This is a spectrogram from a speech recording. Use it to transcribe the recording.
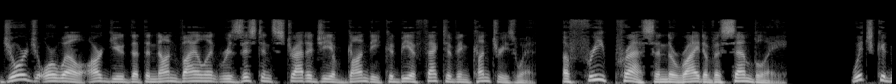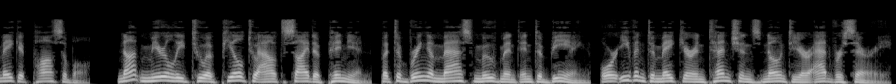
George Orwell argued that the nonviolent resistance strategy of Gandhi could be effective in countries with a free press and the right of assembly, which could make it possible not merely to appeal to outside opinion, but to bring a mass movement into being, or even to make your intentions known to your adversary."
